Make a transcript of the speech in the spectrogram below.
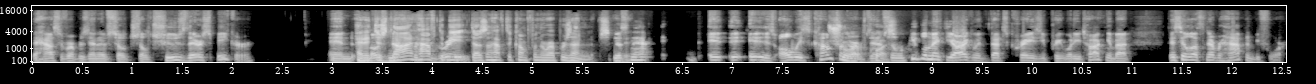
the House of Representatives shall, shall choose their speaker, and And it does not have to be. It doesn't have to come from the representatives. doesn't have it, it, it has always come from the representatives. So when people make the argument that's crazy, Preet, what are you talking about? They say, well, that's never happened before.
